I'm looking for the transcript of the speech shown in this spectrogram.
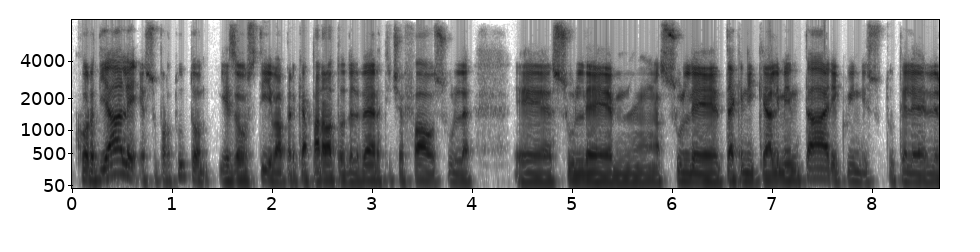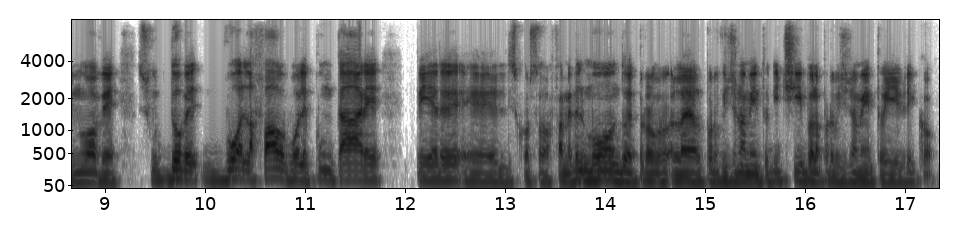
cordiale e soprattutto esaustiva perché ha parlato del vertice FAO sul, eh, sulle, mh, mm, sulle, tecniche alimentari, quindi su tutte le, le nuove, su dove vuole, la FAO vuole puntare per eh, il discorso della fame del mondo, e pro, l'approvvigionamento di cibo, l'approvvigionamento idrico.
